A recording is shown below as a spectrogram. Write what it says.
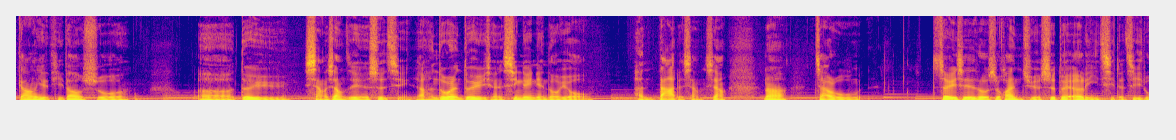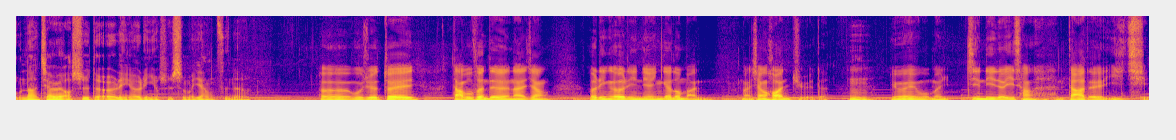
刚刚也提到说，呃，对于想象这件事情，然后很多人对于以前新的一年都有很大的想象。那假如这一切都是幻觉，是对二零一七的记录，那嘉瑞老师的二零二零又是什么样子呢？呃，我觉得对大部分的人来讲，二零二零年应该都蛮蛮像幻觉的，嗯，因为我们经历了一场很大的疫情，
